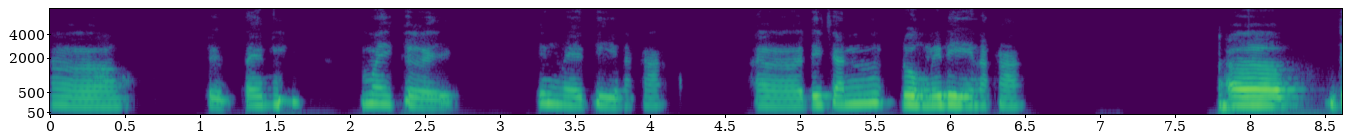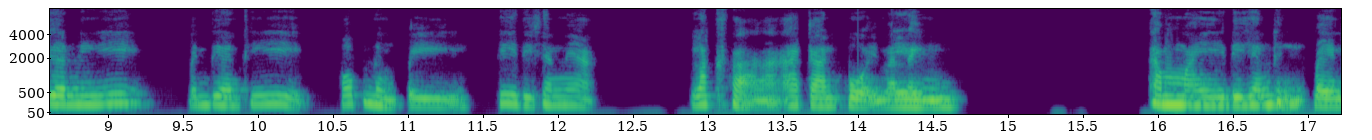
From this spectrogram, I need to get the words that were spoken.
อ่อตื่นเต้นไม่เคยขึ้นเวทีนะคะ เอ่อดิฉันดวงฤดีนะคะ เอ่อเดือนนี้เป็นเดือนที่ครบหนึ่งปีที่ดิฉันเนี่ย รักษาอาการป่วยมะเร็งทำไมดิฉันถึงเป็น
